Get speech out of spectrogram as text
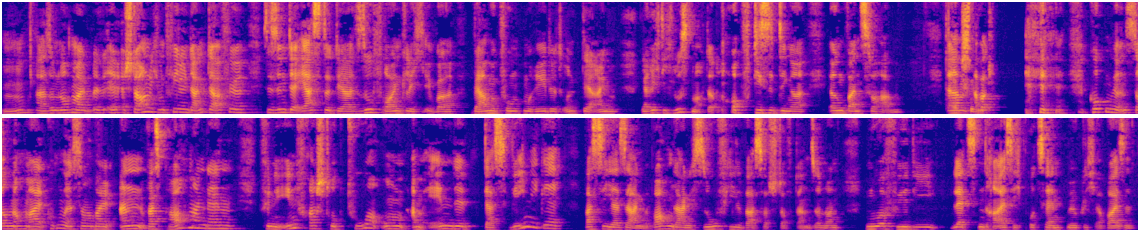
Mhm. Also nochmal äh, erstaunlich und vielen Dank dafür. Sie sind der Erste, der so freundlich über Wärmepumpen redet und der einem ja richtig Lust macht darauf, diese Dinger irgendwann zu haben. Ähm, aber gucken wir uns doch nochmal, gucken wir uns doch nochmal an, was braucht man denn für eine Infrastruktur, um am Ende das wenige was Sie ja sagen, wir brauchen gar nicht so viel Wasserstoff dann, sondern nur für die letzten 30 Prozent möglicherweise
